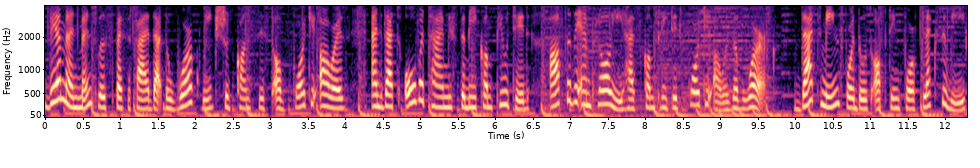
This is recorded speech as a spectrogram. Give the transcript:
The amendments will specify that the work week should consist of 40 hours and that overtime is to be computed after the employee has completed 40 hours of work. That means for those opting for Flexi Week,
